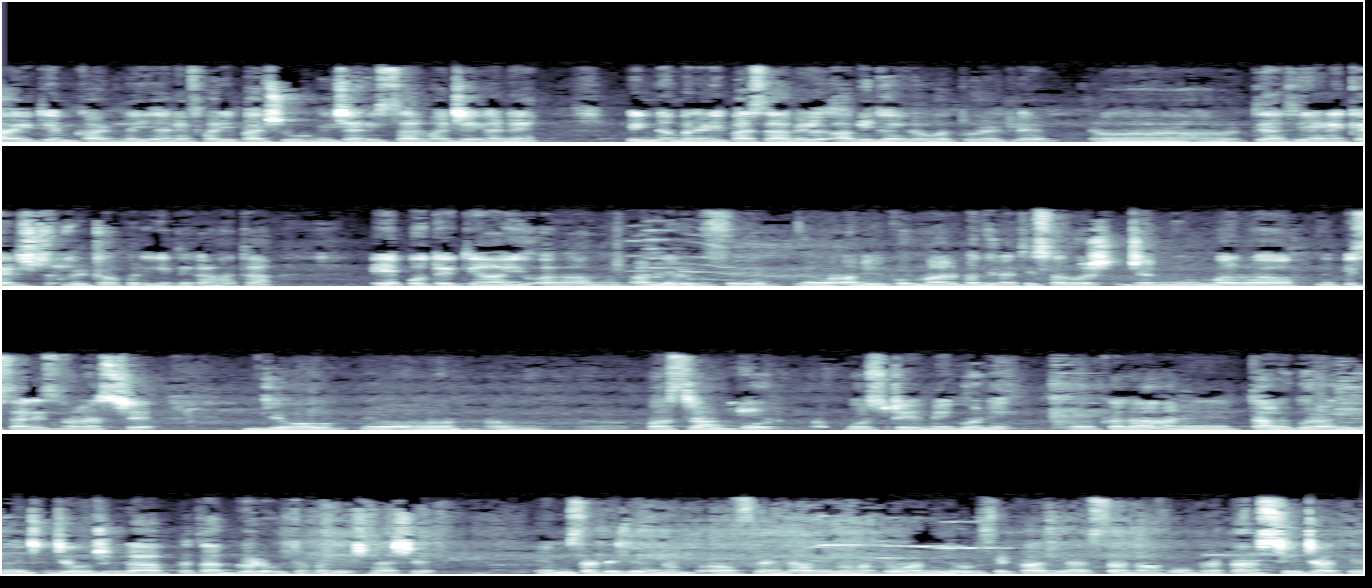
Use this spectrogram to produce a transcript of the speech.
આ એટીએમ કાર્ડ લઈ અને ફરી પાછું બીજા વિસ્તારમાં જઈ અને પિન નંબર એની પાસે આવેલ આવી ગયેલો હતો એટલે ત્યાંથી એને કેશ વિડ્રો કરી લીધેલા હતા. એ પોતે ત્યાં અનિલ ઉર્ફે અનિલ કુમાર ભગીરથી સરોજ, જેમની ઉંમર પિસ્તાલીસ વર્ષ છે, જેઓ પરશુરામપુર પોસ્ટે મેઘોની કલા અને તાલુકો રાણીગંજ, જેઓ જિલ્લા પ્રતાપગઢ, ઉત્તર પ્રદેશના છે. એમની સાથે જે એનો ફ્રેન્ડ આવેલો હતો અનિલ ઉર્ફે કાલિયા સન ઓફ ઓમપ્રકાશસિંહ જાતે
